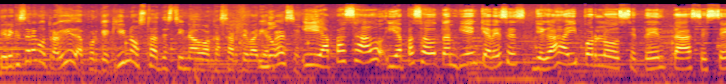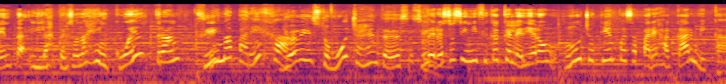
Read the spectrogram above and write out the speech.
tiene que ser en otra vida, porque aquí no estás destinado a casarte varias No, veces. Y ha pasado, y ha pasado también que a veces llegas ahí por los 70, 60 y las personas encuentran Sí. una pareja. Yo he visto mucha gente de ese, sí. Pero eso significa que le dieron mucho tiempo a esa pareja kármica,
